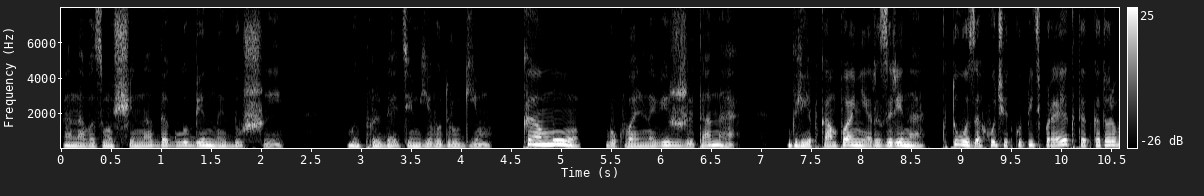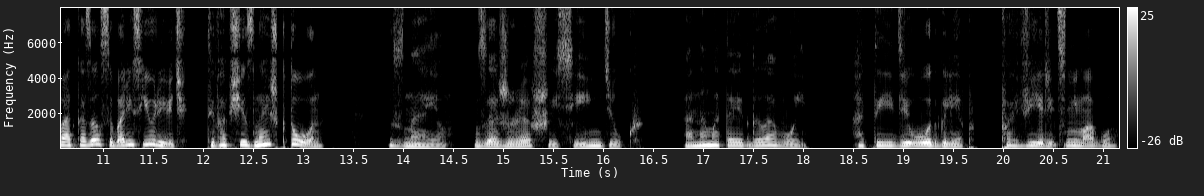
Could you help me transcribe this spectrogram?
Она возмущена до глубины души. «Мы продадим его другим». «Кому?» — буквально визжит она. Глеб, компания разорена. Кто захочет купить проект, от которого отказался Борис Юрьевич? Ты вообще знаешь, кто он? Знаю. Зажравшийся индюк. Она мотает головой. А ты идиот, Глеб. Поверить не могу.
